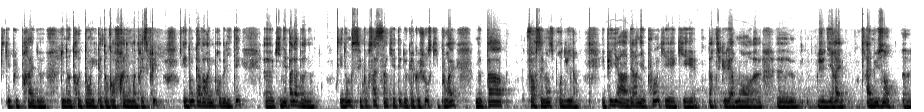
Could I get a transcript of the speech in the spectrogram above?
ce qui est plus près de, de notre temps et qui est encore frais dans notre esprit, et donc avoir une probabilité euh, qui n'est pas la bonne. Et donc, c'est pour ça s'inquiéter de quelque chose qui pourrait ne pas forcément se produire. Et puis il y a un dernier point qui est, qui est particulièrement, euh, euh, je dirais, amusant, euh,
